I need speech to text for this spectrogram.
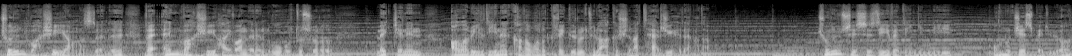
Çölün vahşi yalnızlığını ve en vahşi hayvanların uğultusunu, Mekke'nin alabildiğine kalabalık ve gürültülü akışına tercih eden adam. Çölün sessizliği ve dinginliği onu cezbediyor,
